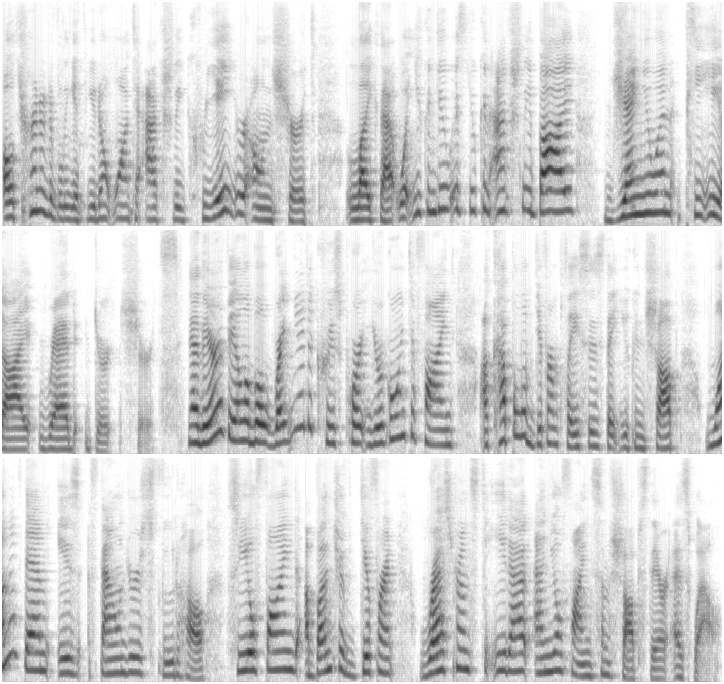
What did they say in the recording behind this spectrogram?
alternatively, if you don't want to actually create your own shirt like that, what you can do is you can actually buy genuine PEI red dirt shirts. Now they're available right near the cruise port. You're going to find a couple of different places that you can shop. One of them is Founders Food Hall. So you'll find a bunch of different restaurants to eat at and you'll find some shops there as well.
